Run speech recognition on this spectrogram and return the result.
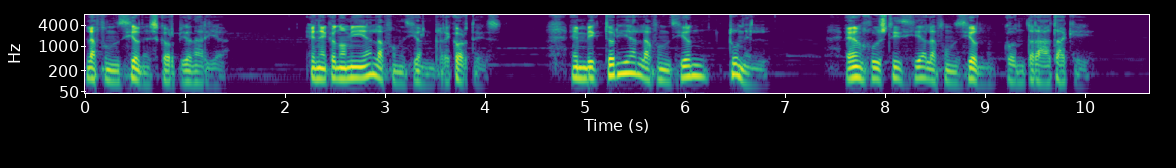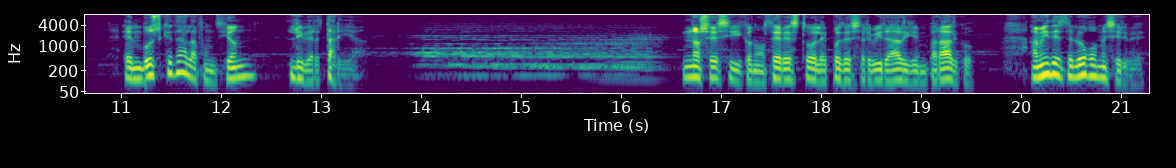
la función escorpionaria. En economía, la función recortes. En victoria, la función túnel. En justicia, la función contraataque. En búsqueda, la función libertaria. No sé si conocer esto le puede servir a alguien para algo. A mí desde luego me sirve.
